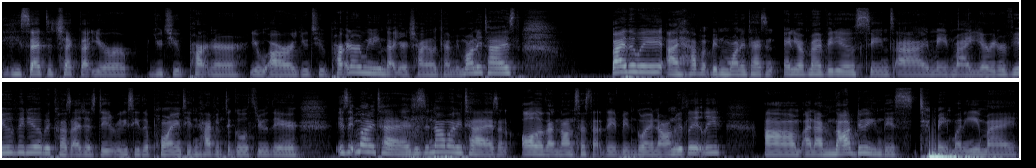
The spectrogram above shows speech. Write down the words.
he said to check that your YouTube partner, you are a YouTube partner, meaning that your channel can be monetized. By the way, I haven't been monetizing any of my videos since I made my year in review video because I just didn't really see the point in having to go through there. Is it monetized? Is it not monetized? And all of that nonsense that they've been going on with lately. Um, and I'm not doing this to make money. My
